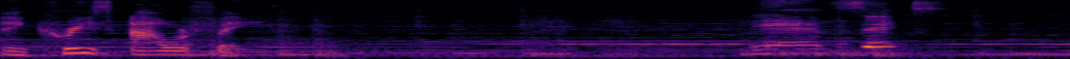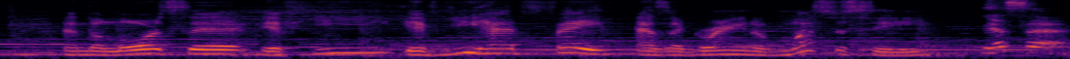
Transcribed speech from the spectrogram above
increase our faith. And 6. And the Lord said, if ye if ye had faith as a grain of mustard seed, Yes, sir.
